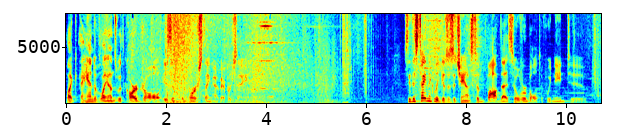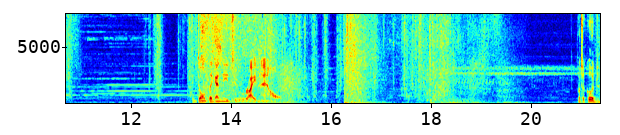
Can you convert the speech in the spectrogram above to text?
Like, a hand of lands with card draw isn't the worst thing I've ever seen. See, this technically gives us a chance to bop that Silver Bolt if we need to. I don't think I need to right now. But I could.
